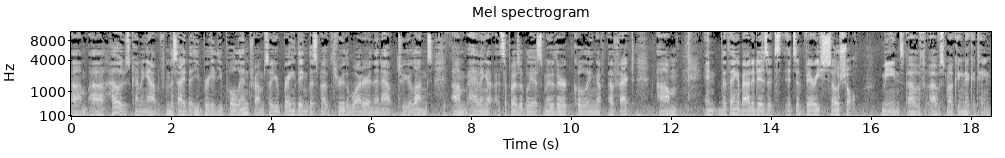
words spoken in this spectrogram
um, a hose coming out from the side that you breathe, you pull in from. So you're breathing the smoke through the water and then out to your lungs, um, having a supposedly a smoother cooling effect. Um, and the thing about it is, it's it's a very social means of, of smoking nicotine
